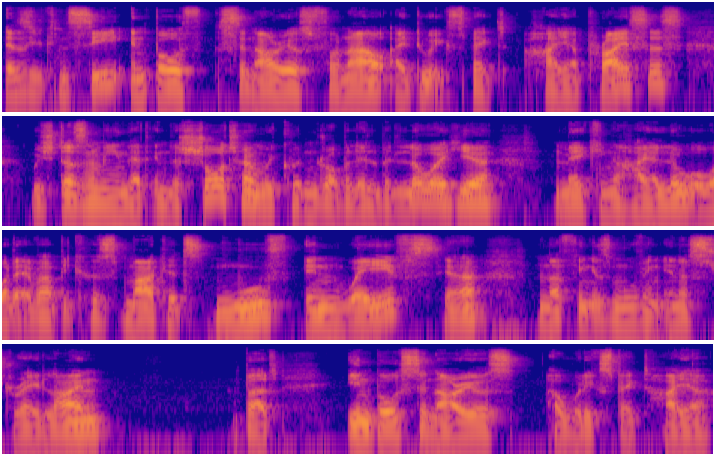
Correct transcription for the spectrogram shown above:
As you can see in both scenarios for now, I do expect higher prices, which doesn't mean that in the short term we couldn't drop a little bit lower here, making a higher low or whatever, because markets move in waves. Yeah, nothing is moving in a straight line. But in both scenarios, I would expect higher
